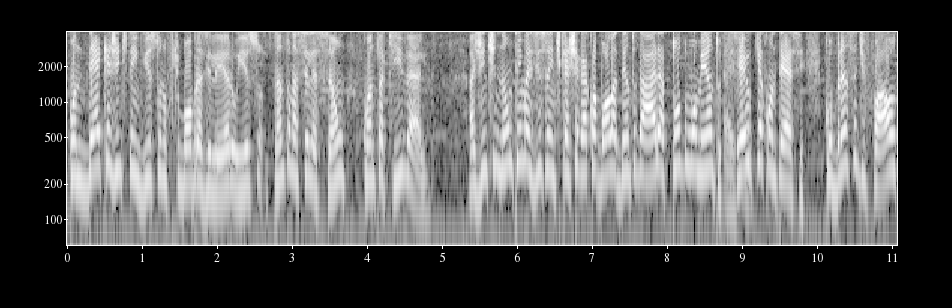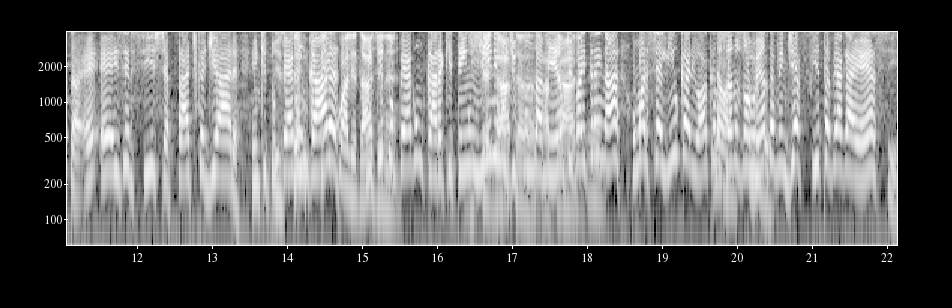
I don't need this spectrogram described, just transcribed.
Quando é que a gente tem visto no futebol brasileiro isso, tanto na seleção quanto aqui, velho? A gente não tem mais isso, a gente quer chegar com a bola dentro da área a todo momento. É e aí o que acontece? Cobrança de falta é, é exercício, é prática diária, em que tu E pega um cara, em que tu né? pega um cara que tem um De mínimo de fundamento até e vai área. treinar. O Marcelinho Carioca nos Não, anos absurdo. 90 vendia fita VHS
